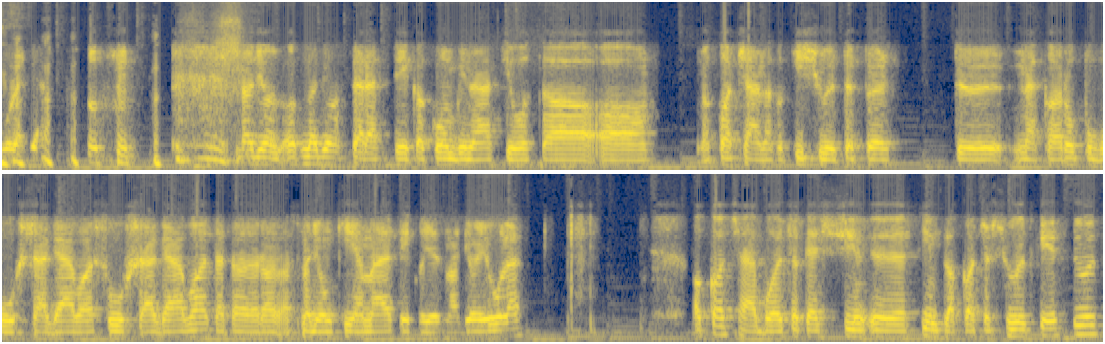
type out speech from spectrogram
jó legyen. nagyon, ott nagyon szerették a kombinációt a, a, a kacsának a kisült töpörtőnek a ropogóságával, sóságával, tehát arra azt nagyon kiemelték, hogy ez nagyon jó lett. A kacsából csak egy szimpla kacsa sült készült,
